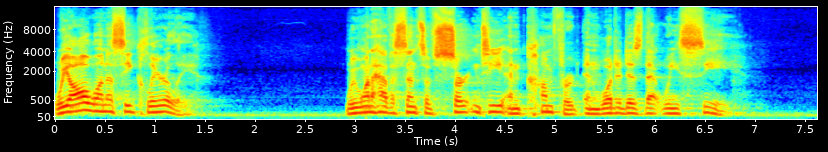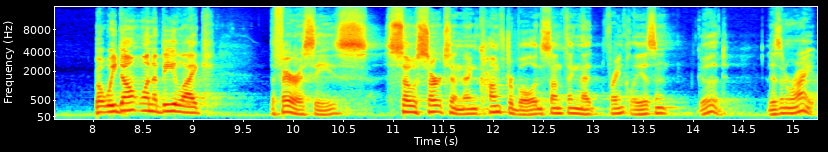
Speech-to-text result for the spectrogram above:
We all want to see clearly. We want to have a sense of certainty and comfort in what it is that we see. But we don't want to be like the Pharisees, so certain and comfortable in something that frankly isn't good, it isn't right.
